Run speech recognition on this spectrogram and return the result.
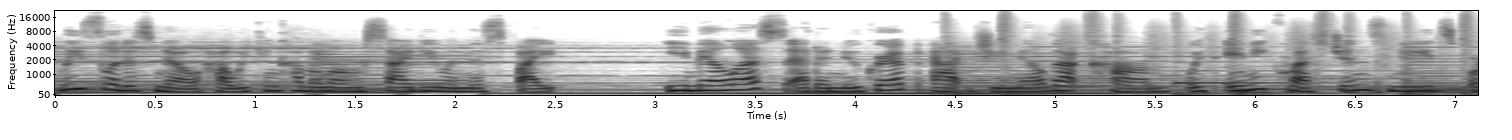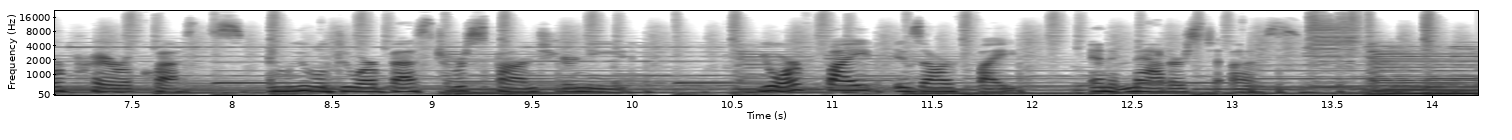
Please let us know how we can come alongside you in this fight. Email us at a newgrip at gmail.com with any questions, needs, or prayer requests, and we will do our best to respond to your need. Your fight is our fight, and it matters to us.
